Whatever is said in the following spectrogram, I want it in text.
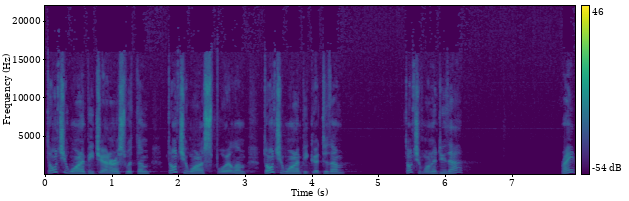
Don't you want to be generous with them? Don't you want to spoil them? Don't you want to be good to them? Don't you want to do that? Right?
